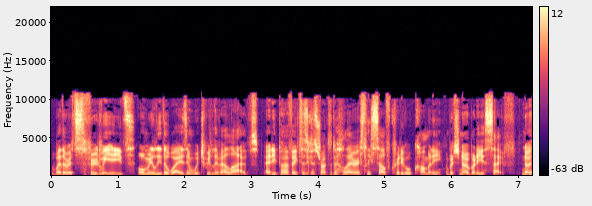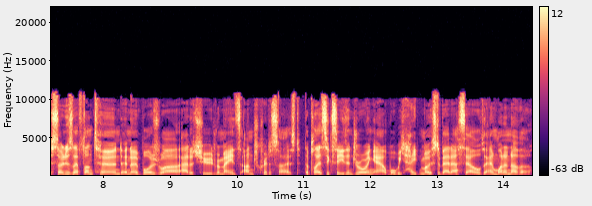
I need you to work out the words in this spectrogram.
Whether it's the food we eat or merely the ways in which we live our lives, Eddie Perfect has constructed a hilariously self critical comedy in which nobody is safe. No stone is left unturned and no bourgeois attitude remains uncriticised. The play succeeds in drawing out what we hate most about ourselves and one another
